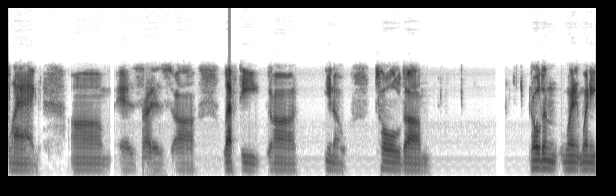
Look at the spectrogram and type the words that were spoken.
flag. Um, as right. as uh, Lefty, uh, you know, told um, told him when when he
